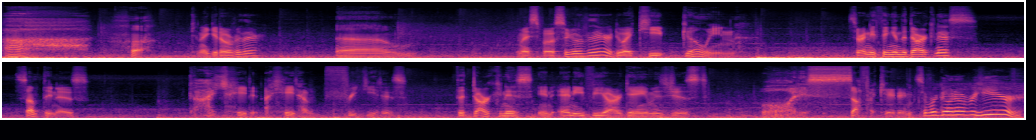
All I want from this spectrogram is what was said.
Ah, huh. Can I get over there? Um, am I supposed to go over there or do I keep going? Is there anything in the darkness? Something is. God, I hate it. I hate how freaky it is. The darkness in any VR game is just, oh, it is suffocating. So we're going over here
